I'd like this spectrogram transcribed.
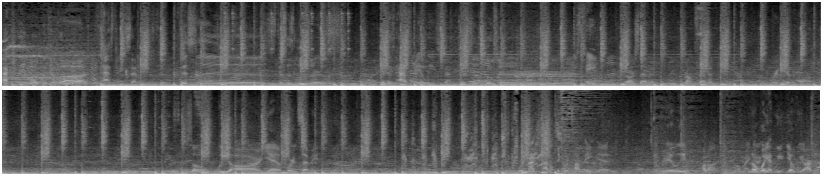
Actually, no. This is uh, this has to be seven. This is this is losers, but this has to be at least seven. This is losers eight or seven, round seven. We're here. So we are, yeah, we're in semi. We're not. I don't think we're top eight yet. Really? Hold on. Oh my no, God. wait. We yeah, we are. Yeah,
